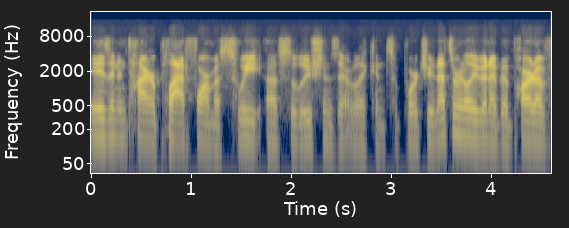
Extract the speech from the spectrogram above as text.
is an entire platform, a suite of solutions that really can support you. And that's really been I've been part of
